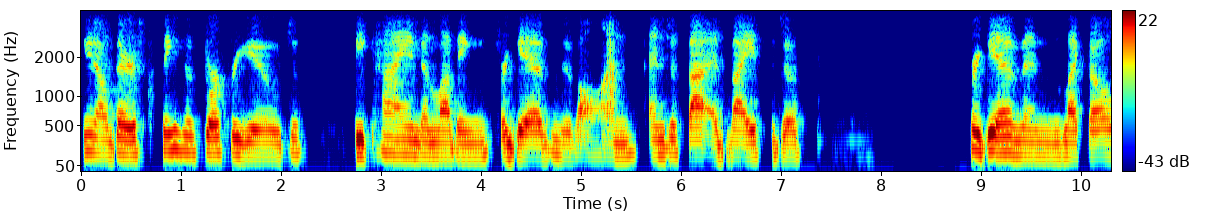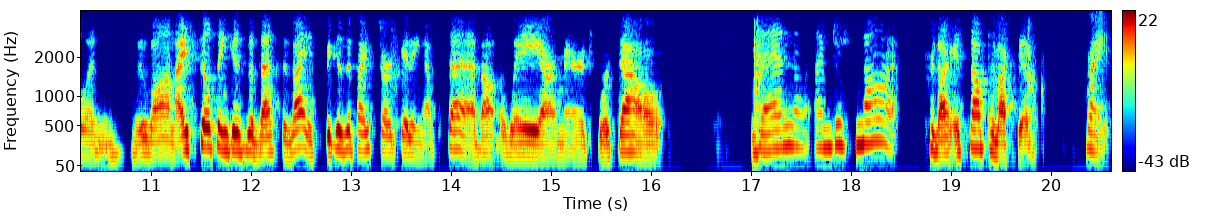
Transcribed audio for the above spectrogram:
You know, there's things in store for you. Just be kind and loving, forgive, move on, and just that advice to just forgive and let go and move on. I still think is the best advice because if I start getting upset about the way our marriage worked out then I'm just not productive. It's not productive. Right.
